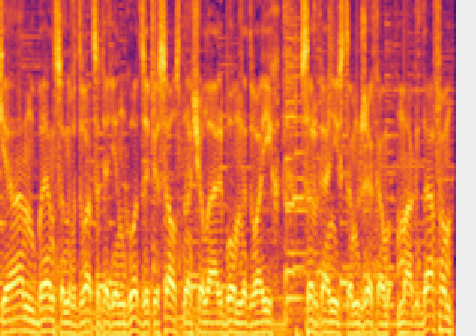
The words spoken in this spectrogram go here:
Океан, Бенсон в 21 год записал сначала альбом на двоих с органистом Джеком Макдафом,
